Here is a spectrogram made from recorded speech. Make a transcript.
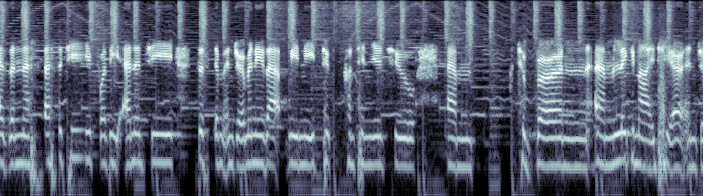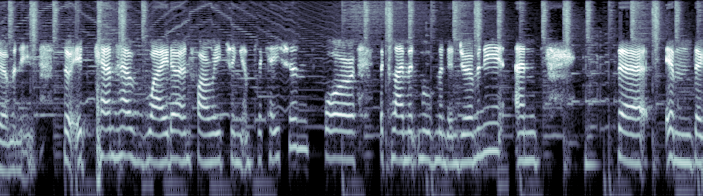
as a necessity for the energy system in Germany that we need to continue to um, to burn um, lignite here in Germany. So it can have wider and far reaching implications for the climate movement in Germany. And the um, the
